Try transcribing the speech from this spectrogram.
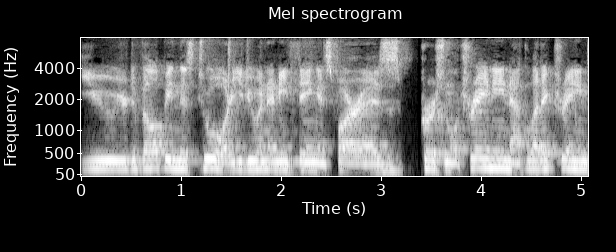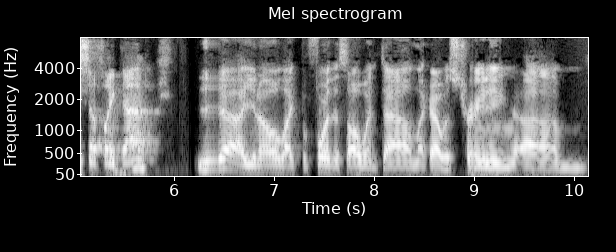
you you're developing this tool. Are you doing anything as far as personal training athletic training stuff like that? Yeah you know like before this all went down like i was training um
